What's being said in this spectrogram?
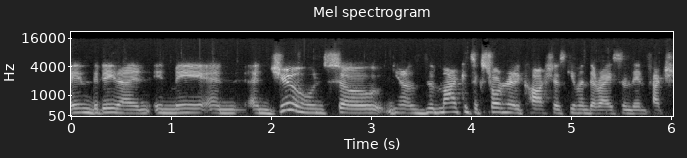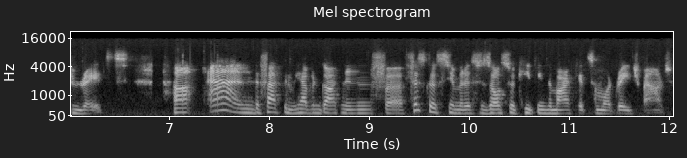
in the data in, in May and, and June. So, you know, the market's extraordinarily cautious given the rise in the infection rates. Uh, and the fact that we haven't gotten enough uh, fiscal stimulus is also keeping the market somewhat range bound.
